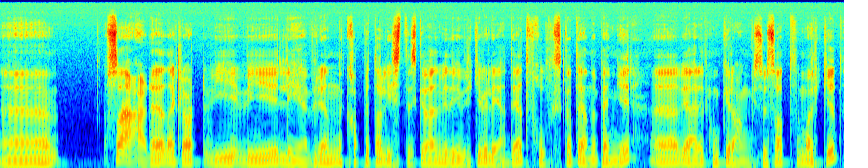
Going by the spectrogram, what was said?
Uh, så er det, det er klart, vi, vi lever i en kapitalistisk verden. Vi driver ikke ved ledighet. Folk skal tjene penger. Uh, vi er et konkurranseutsatt marked.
